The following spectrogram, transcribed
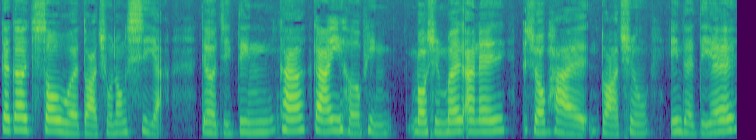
结果所有的大象拢死啊！就一阵较介意和平。无想要安尼相拍的大象，因着伫个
